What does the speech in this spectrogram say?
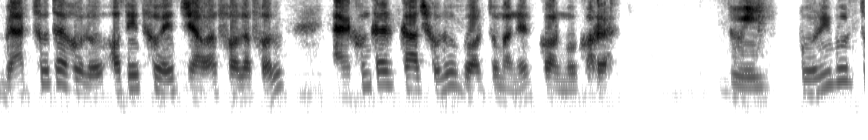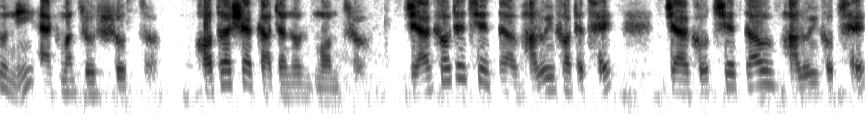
ব্যর্থতা হলো অতীত হয়ে যাওয়া ফলাফল, এখনকার কাজ হলো বর্তমানের কর্ম করা। দুই, পরিবর্তনই একমাত্র সত্য, হতাশা কাটানোর মন্ত্র। যা ঘটেছে তা ভালোই ঘটেছে, যা ঘটছে তাও ভালোই ঘটছে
